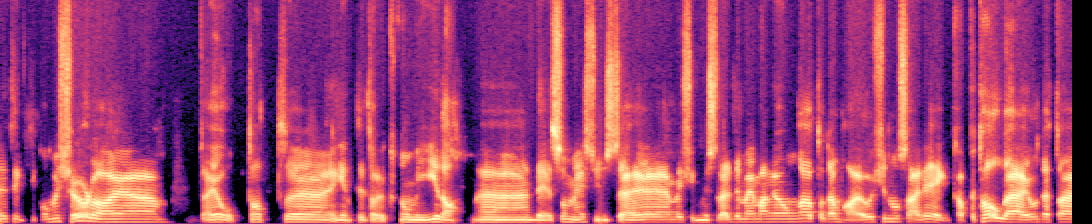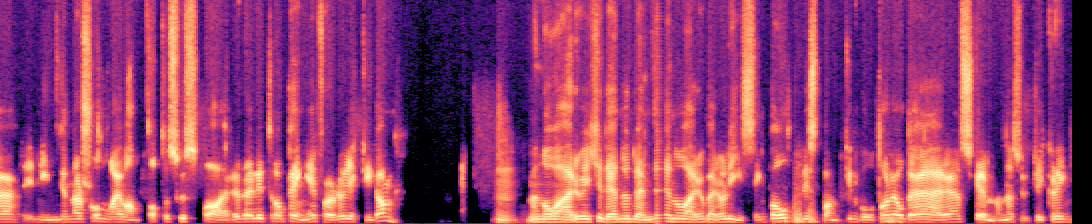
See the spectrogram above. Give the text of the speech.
jeg tenker på meg sjøl. Jeg er jo opptatt egentlig av økonomi. da. Det som jeg syns er bekymringsverdig med mange unger, at de har jo ikke noe særlig egenkapital. Det er jo dette, I min generasjon var jeg vant til at du skulle spare deg litt penger før du gikk i gang. Mm. Men nå er jo ikke det nødvendig. Nå er det jo bare leasing på alt hvis banken godtar det. Og det er en skremmende utvikling.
